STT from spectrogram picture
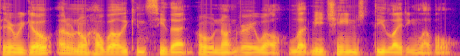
There we go. I don't know how well you can see that. Oh, not very well. Let me change the lighting level.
